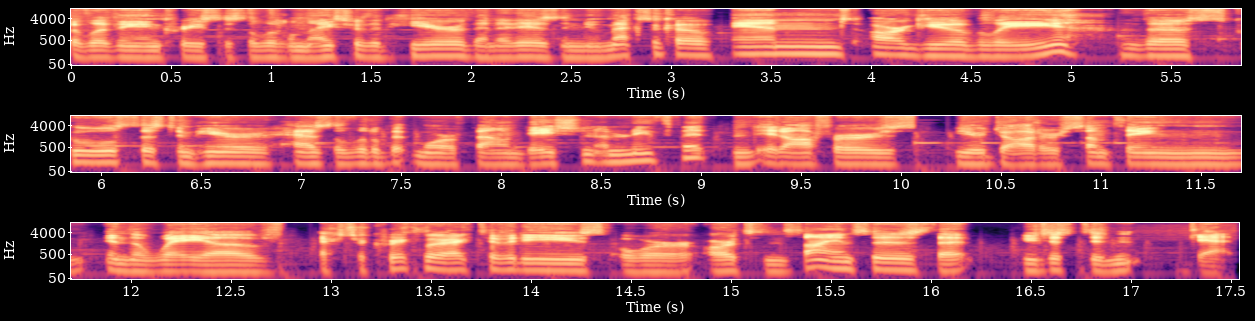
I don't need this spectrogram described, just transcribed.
The living increase is a little nicer than here than it is in New Mexico. And arguably, the school system here has a little bit more foundation underneath it. And it offers your daughter something in the way of extracurricular activities or arts and sciences that you just didn't get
